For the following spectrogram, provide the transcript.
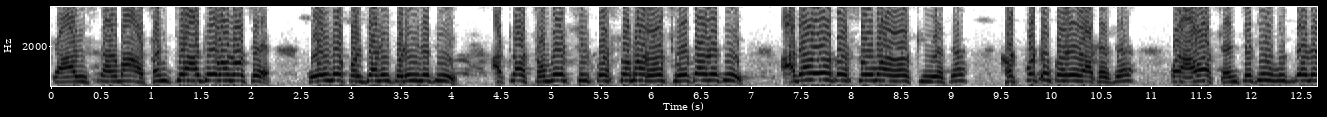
કે આ વિસ્તારમાં અસંખ્ય આગેવાનો છે. કોઈને પ્રજાની પડી નથી. આટલા સંવેદનશીલ પ્રશ્નોમાં રસ લેતા નથી. આડાવડા પ્રશ્નોમાં રસ લે છે. ખટપટું કરી રાખે છે. પણ આવા સેન્સિટિવ મુદ્દાને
